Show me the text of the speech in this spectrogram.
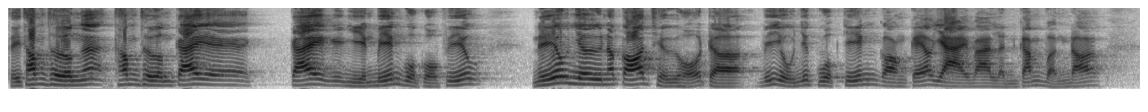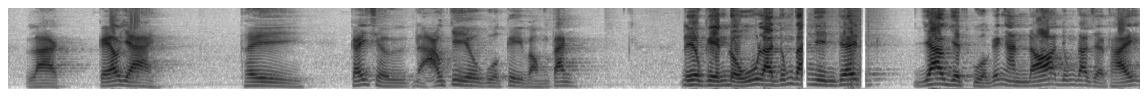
Thì thông thường á, thông thường cái cái diễn biến của cổ phiếu. Nếu như nó có sự hỗ trợ, ví dụ như cuộc chiến còn kéo dài và lệnh cấm vận đó là kéo dài, thì cái sự đảo chiều của kỳ vọng tăng. Điều kiện đủ là chúng ta nhìn trên, giao dịch của cái ngành đó chúng ta sẽ thấy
